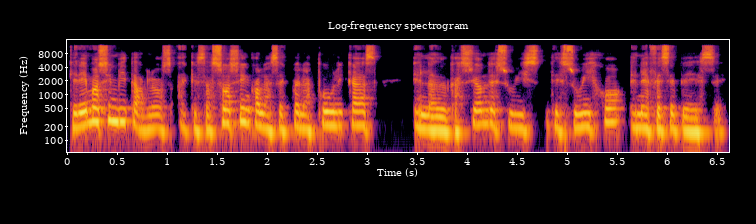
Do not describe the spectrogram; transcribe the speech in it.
Queremos invitarlos a que se asocien con las escuelas públicas en la educación de su, de su hijo en FCPS.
